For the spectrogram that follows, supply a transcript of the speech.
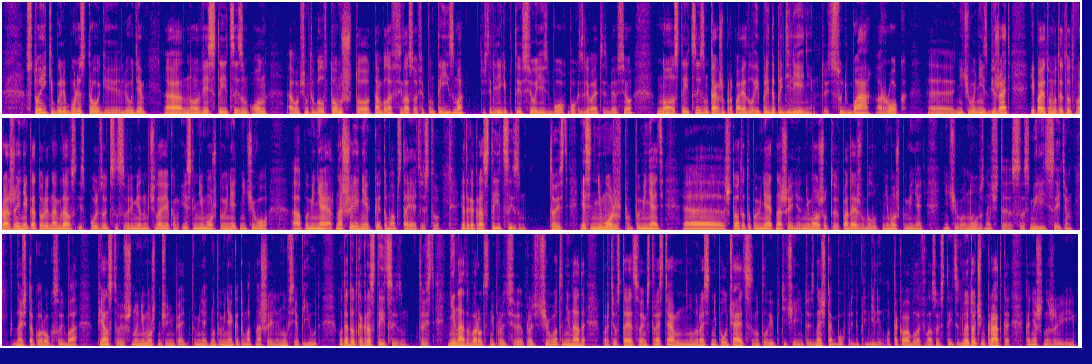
Стоики были более строгие. Люди Э, но весь стоицизм, он, э, в общем-то, был в том, что там была философия пантеизма, то есть религия ты все есть Бог, Бог изливает из себя все. Но стоицизм также проповедовал и предопределение. То есть судьба, рок, э, ничего не избежать. И поэтому вот это вот выражение, которое иногда используется современным человеком, если не можешь поменять ничего, а поменяй отношение к этому обстоятельству, это как раз стоицизм. То есть, если не можешь поменять э, что-то, то поменяй отношения. Не можешь, ты впадаешь в блуд, не можешь поменять ничего. Ну, значит, э, смирись с этим. Значит, такой рок судьба. Пьянствуешь, ну, не можешь ничего не поменять. Ну, поменяй к этому отношение. Ну, все пьют. Вот это вот как раз стоицизм. То есть не надо бороться ни против, э, против чего-то, не надо противостоять своим страстям. Ну, раз не получается, ну, плыви по течению. То есть, значит, так Бог предопределил. Вот такова была философия стоицизма. Но это очень кратко. Конечно же, и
